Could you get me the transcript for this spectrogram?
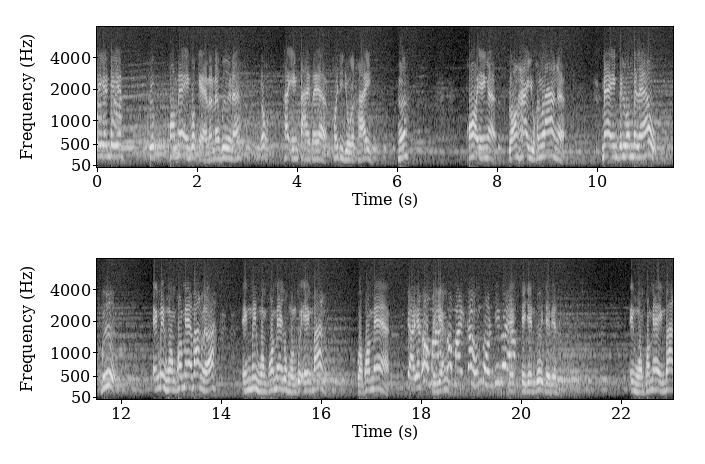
ใจเย็นใจเย็นคือพ่อแม่เองก็แก่แล้วนะบื้อนะแล้วถ้าเองตายไปอะเขาจะอยู่กับใครเฮ้พ่อเองอะร้องไห้อยู่ข้างล่างอะแม่เองเป็นลมไปแล้ว บื้อ เองไม่ห่วงพ่อแม่บ้างเหรอเองไม่ห่วงพ่อแม่ก็ห่วงตัวเองบ้างกว่าพ่อแม่ จ่าอย่าเข้ามาจะเลี้ยง เข้ามาเข้าผมโดนยิงด้วยใจอะใจเย็นเว้ยใจเย็นเอ็งห่วงพ่อแม่เองบ้าง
